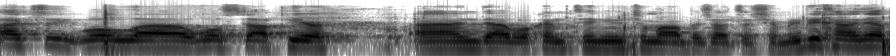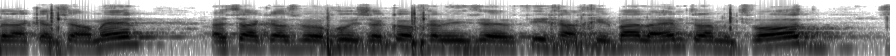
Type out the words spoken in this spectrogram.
actually, we'll uh, we'll stop here and uh, we'll continue tomorrow. Bezat Hashem. Chananya ben Omer, Atzak Hu Ficha Lahem Mitzvot.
